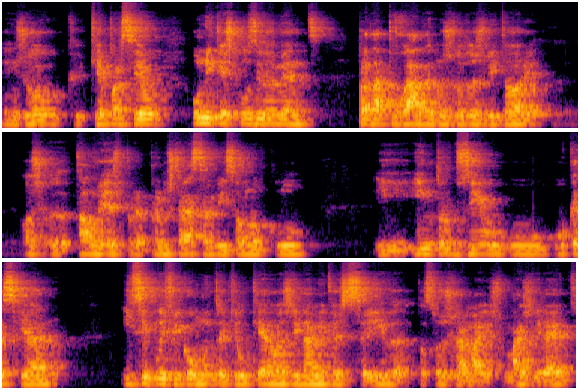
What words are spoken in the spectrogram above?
em jogo, que, que apareceu única e exclusivamente para dar porrada nos jogadores de Vitória, talvez para, para mostrar serviço ao novo clube, e, introduziu o, o Cassiano e simplificou muito aquilo que eram as dinâmicas de saída, passou a jogar mais, mais direto,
